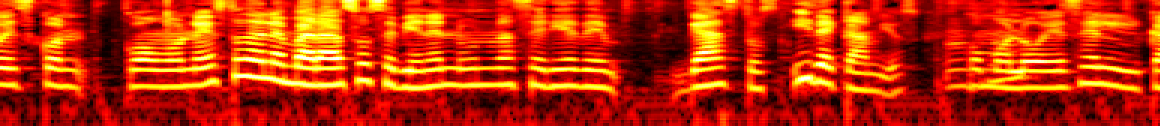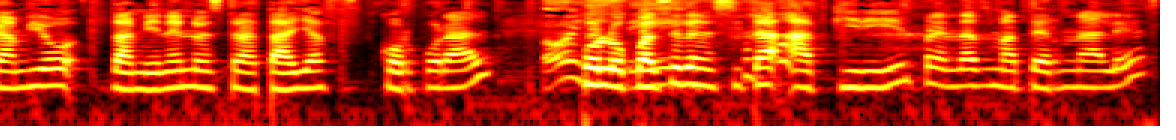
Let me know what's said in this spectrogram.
Pues con, con esto del embarazo se vienen una serie de gastos y de cambios, como lo es el cambio también en nuestra talla corporal, por lo cual se necesita adquirir prendas maternales.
